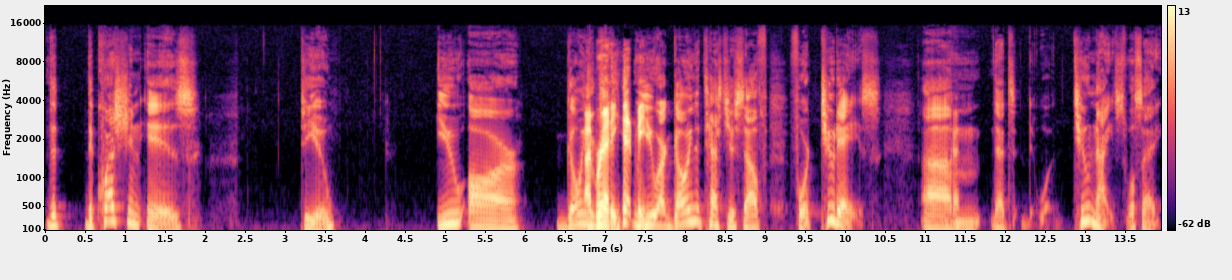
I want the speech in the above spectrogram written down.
the the question is to you you are going I'm to- ready. Hit me. You are going to test yourself for 2 days. Um that's two nights, we'll say.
